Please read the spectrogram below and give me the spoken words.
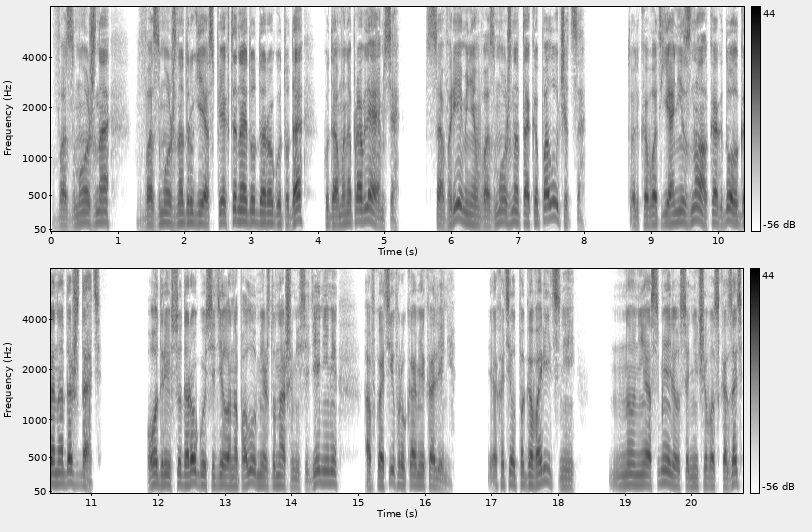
Возможно, возможно, другие аспекты найдут дорогу туда, куда мы направляемся. Со временем, возможно, так и получится. Только вот я не знал, как долго надо ждать. Одри всю дорогу сидела на полу между нашими сиденьями, обхватив руками колени. Я хотел поговорить с ней, но не осмелился ничего сказать,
